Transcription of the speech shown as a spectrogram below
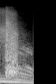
Yeah.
